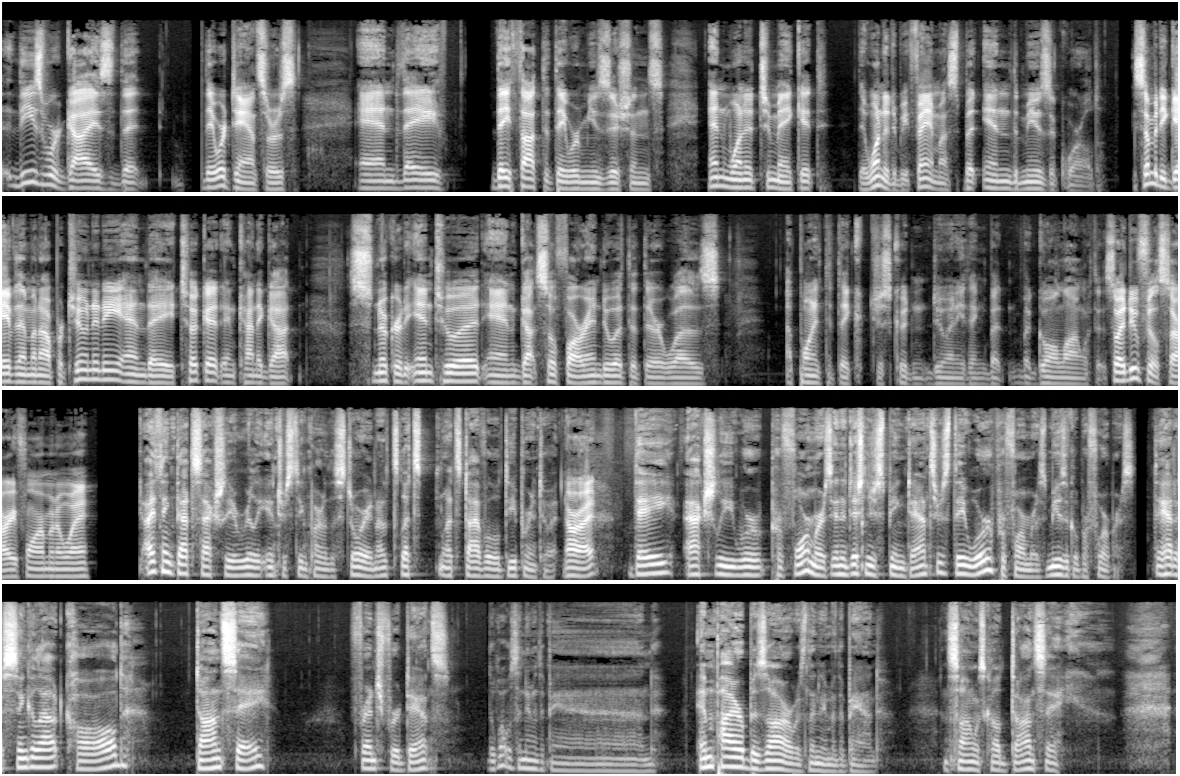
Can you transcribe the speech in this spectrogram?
these were guys that they were dancers, and they they thought that they were musicians and wanted to make it. They wanted to be famous, but in the music world. Somebody gave them an opportunity, and they took it and kind of got snookered into it and got so far into it that there was a point that they just couldn't do anything but but go along with it. So I do feel sorry for them in a way. I think that's actually a really interesting part of the story, and let's let's let's dive a little deeper into it. All right. They actually were performers. In addition to just being dancers, they were performers, musical performers. They had a single out called Danse, French for dance. What was the name of the band? Empire Bizarre was the name of the band. And the song was called Danse.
